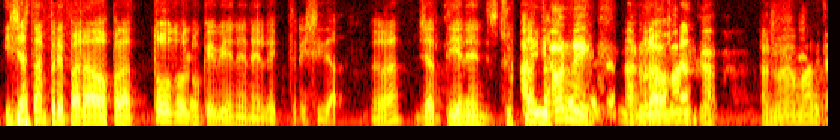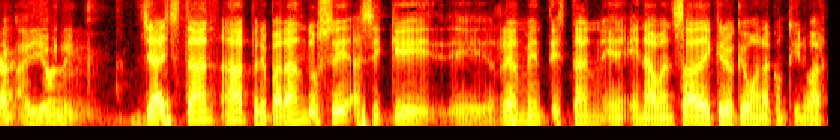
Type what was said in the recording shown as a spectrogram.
y ya están preparados para todo lo que viene en electricidad, ¿verdad? Ya tienen sus Ionic, la nueva marca, la nueva marca Ionic ya están ah, preparándose, así que eh, realmente están en, avanzada y creo que van a continuar.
